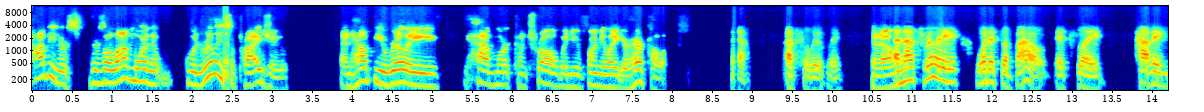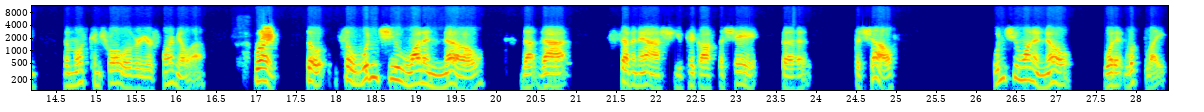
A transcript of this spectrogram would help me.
probably there's there's a lot more that would really surprise you and help you really have more control when you formulate your hair color. Yeah, absolutely. You know? And that's really what it's about. It's like having the most control over your formula. right. So, so wouldn't you want to know that that seven ash you pick off the shade, the the shelf? Wouldn't you want to know what it looked like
